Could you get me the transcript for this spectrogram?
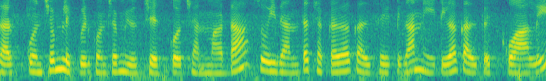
సర్ఫ్ కొంచెం లిక్విడ్ కొంచెం యూజ్ చేసుకోవచ్చు అనమాట సో ఇదంతా చక్కగా కలిసేట్టుగా నీట్గా కలిపేసుకోవాలి.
